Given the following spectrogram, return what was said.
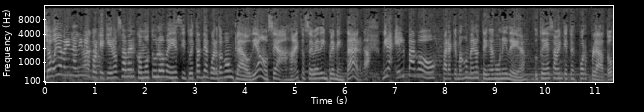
Yo voy a abrir la línea porque quiero saber cómo tú lo ves, si tú estás de acuerdo con Claudia. O sea, ajá, esto se debe de implementar. Ah. Mira, él pagó, para que más o menos tengan una idea, ustedes saben que esto es por plato,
